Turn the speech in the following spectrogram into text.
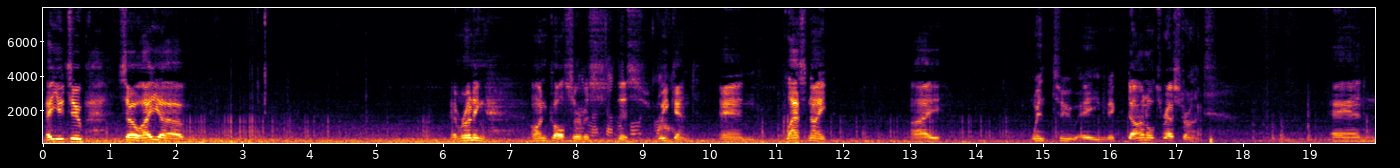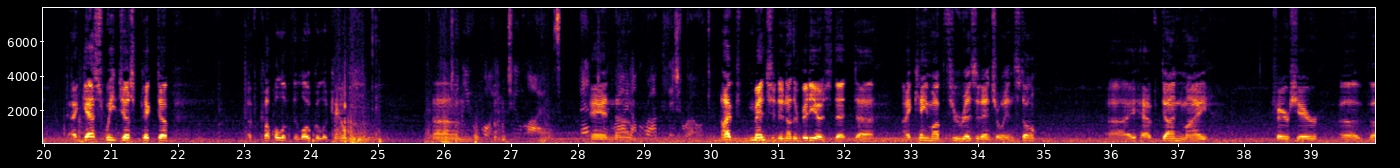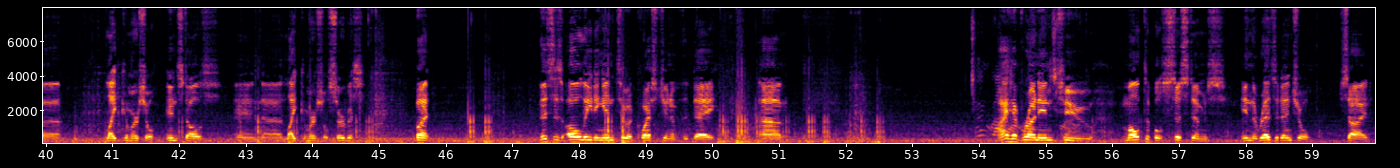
Hey YouTube. So I uh, am running on-call service this weekend, and last night I went to a McDonald's restaurant, and I guess we just picked up a couple of the local accounts. Continue point two miles, then and, right um, on Rockfish Road. I've mentioned in other videos that uh, I came up through residential install. I have done my fair share of uh, light commercial installs and uh, light commercial service, but this is all leading into a question of the day. Um, Turn right I have run into multiple systems in the residential side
